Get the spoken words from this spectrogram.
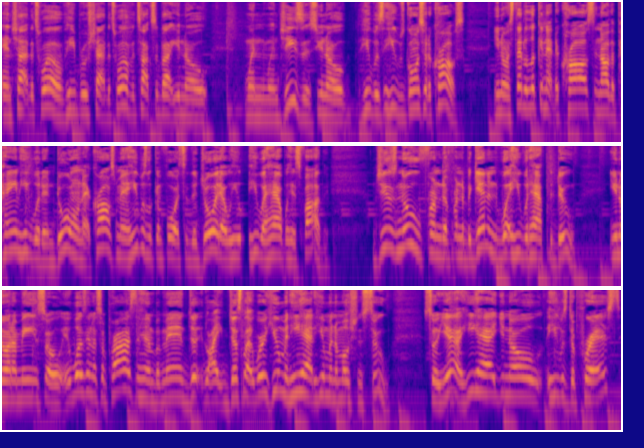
in chapter 12, Hebrews chapter 12, it talks about, you know, when when Jesus, you know, he was he was going to the cross you know, instead of looking at the cross and all the pain he would endure on that cross, man, he was looking forward to the joy that he, he would have with his father. Jesus knew from the from the beginning what he would have to do. You know what I mean? So it wasn't a surprise to him, but man, just like just like we're human, he had human emotions too. So yeah, he had, you know, he was depressed.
